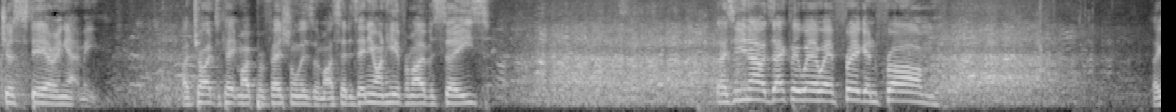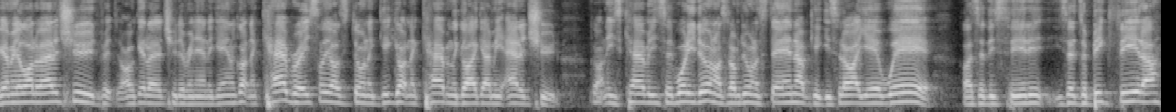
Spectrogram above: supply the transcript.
just staring at me. I tried to keep my professionalism. I said, Is anyone here from overseas? They said, You know exactly where we're friggin' from. They gave me a lot of attitude, but I get attitude every now and again. I got in a cab recently. I was doing a gig, got in a cab, and the guy gave me attitude. Got in his cab, and he said, "What are you doing?" I said, "I'm doing a stand-up gig." He said, "Oh yeah, where?" I said, "This theatre." He said, "It's a big theatre.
